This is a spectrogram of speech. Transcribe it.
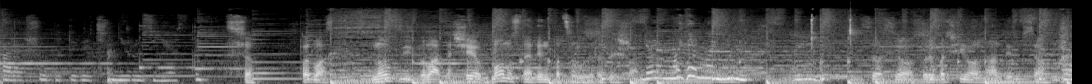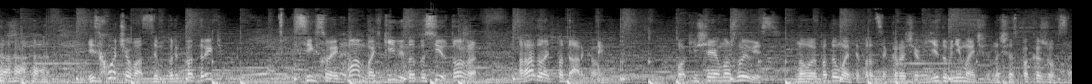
хорошо, бо ти вічні роз'їзди. Все, будь ласка. Ну, ладно, ще бонусний один поцілуй розрішав. Я моя. Все, все, перебачила на один, все. І хочу вас цим приподрити. Всіх своїх мам, батьків і татусів теж радувати подарками. Поки ще є можливість. Ну ви подумайте про це. Коротше, їду в Німеччину, зараз покажу все.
